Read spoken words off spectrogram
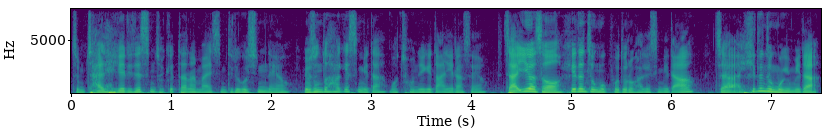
좀 잘 해결이 됐으면 좋겠다는 말씀 드리고 싶네요. 요 정도 하겠습니다. 뭐 좋은 얘기도 아니라서요. 자, 이어서 히든 종목 보도록 하겠습니다. 자, 히든 종목입니다.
